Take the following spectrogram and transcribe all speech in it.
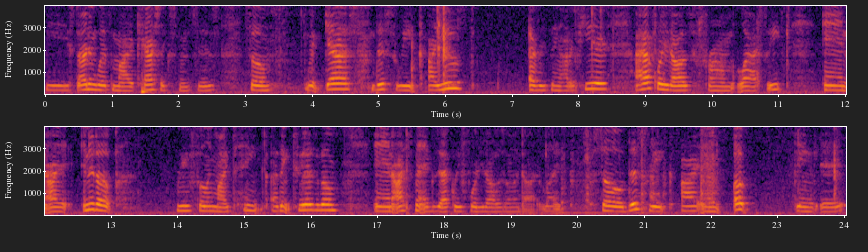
be starting with my cash expenses. So with gas this week, I used everything out of here. I have $40 from last week and I ended up refilling my tank I think two days ago and I spent exactly $40 on a dot. Like so this week I am upping it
